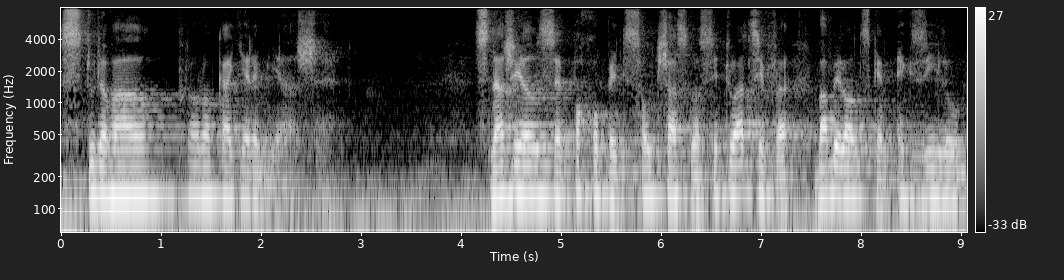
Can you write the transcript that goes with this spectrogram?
studoval proroka Jeremiáše. Snažil se pochopit současnou situaci v babylonském exílu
